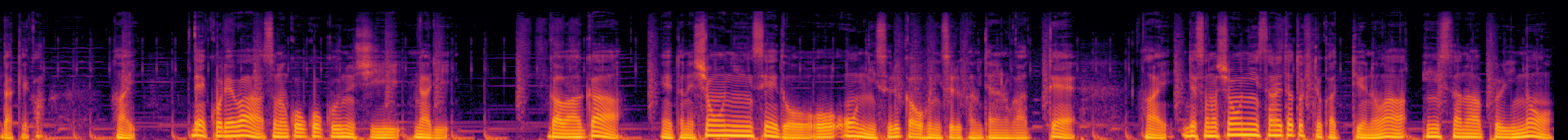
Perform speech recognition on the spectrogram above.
だけが。はい。で、これはその広告主なり側が、えっ、ー、とね、承認制度をオンにするかオフにするかみたいなのがあって、はい。で、その承認された時とかっていうのは、インスタのアプリの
